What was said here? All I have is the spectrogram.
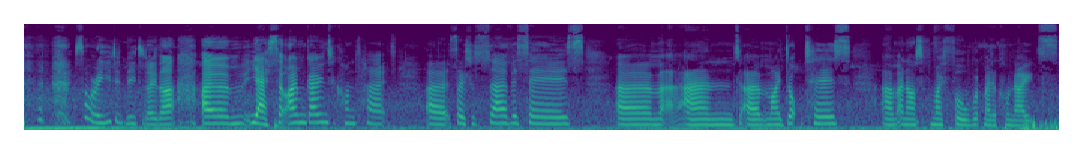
sorry, you didn't need to know that. Um, yes, yeah, so I'm going to contact uh, social services um, and uh, my doctors um, and ask for my full medical notes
